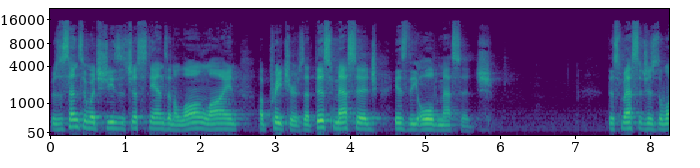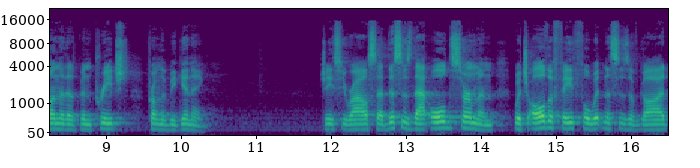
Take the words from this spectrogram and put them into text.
There's a sense in which Jesus just stands in a long line of preachers, that this message is the old message. This message is the one that has been preached from the beginning. J.C. Ryle said, This is that old sermon which all the faithful witnesses of God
